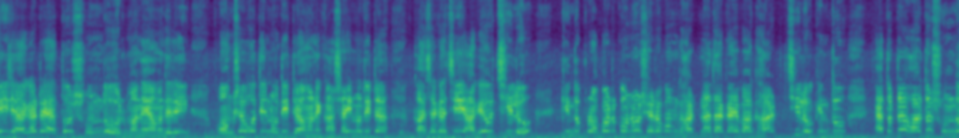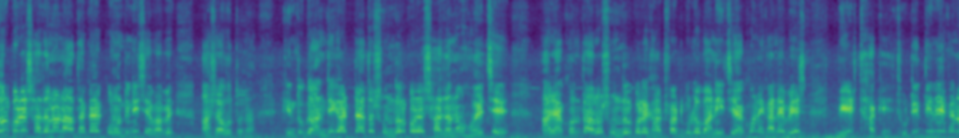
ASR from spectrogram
এই জায়গাটা এত সুন্দর মানে আমাদের এই কংসাবতী নদীটা মানে কাঁসাই নদীটা কাছাকাছি আগেও ছিল কিন্তু প্রপার কোনো সেরকম ঘাট না থাকায় বা ঘাট ছিল কিন্তু এতটা হয়তো সুন্দর করে সাজানো না থাকায় কোনোদিনই সেভাবে আসা হতো না। কিন্তু গান্ধীঘাটটা এত সুন্দর করে সাজানো হয়েছে আর এখন তো আরও সুন্দর করে ঘাটফাটগুলো বানিয়েছে। এখন এখানে বেশ ভিড় থাকে ছুটির দিনে এখানে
